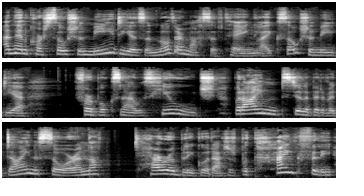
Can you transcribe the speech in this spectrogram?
And then, of course, social media is another massive thing. Like social media for books now is huge, but I'm still a bit of a dinosaur. I'm not terribly good at it, but thankfully,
